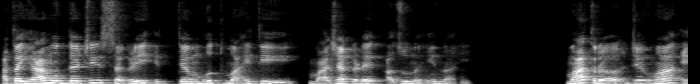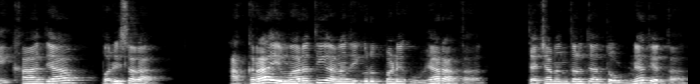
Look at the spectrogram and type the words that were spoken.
आता ह्या मुद्द्याची सगळी इत्यंभूत माहिती माझ्याकडे अजूनही नाही. मात्र जेव्हा एखाद्या परिसरात अकरा इमारती अनधिकृतपणे उभ्या राहतात त्याच्यानंतर त्या तोडण्यात येतात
